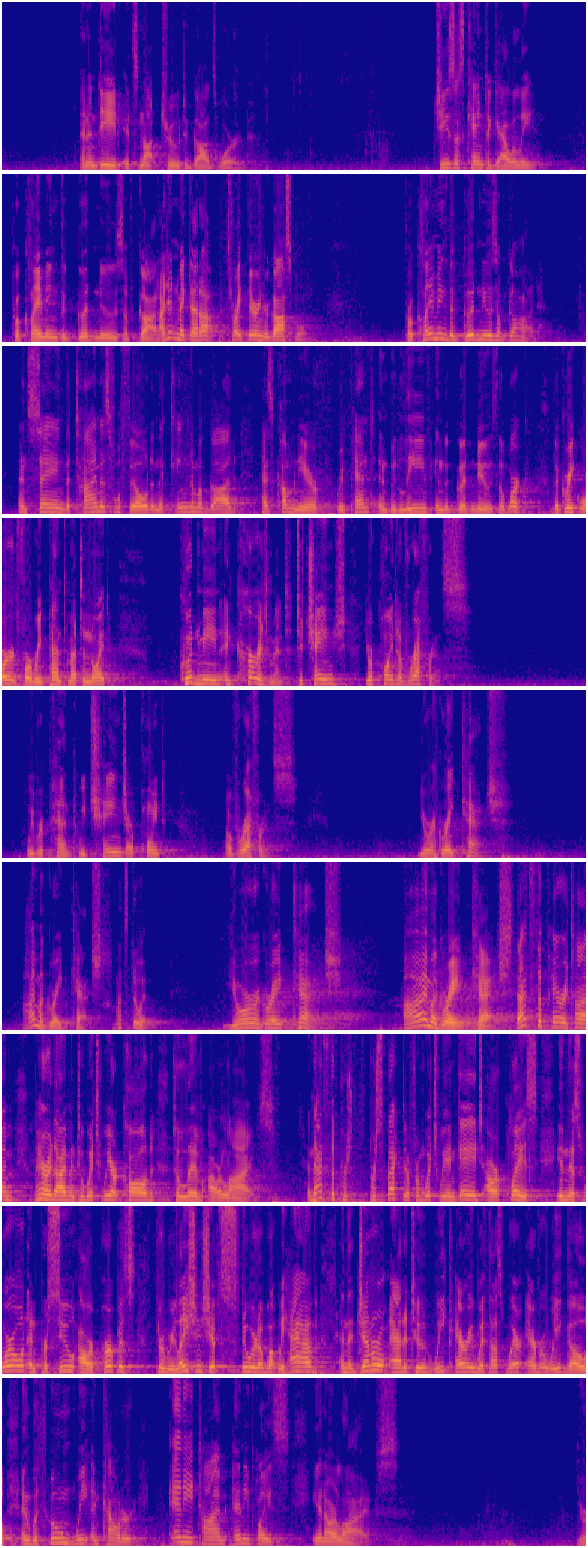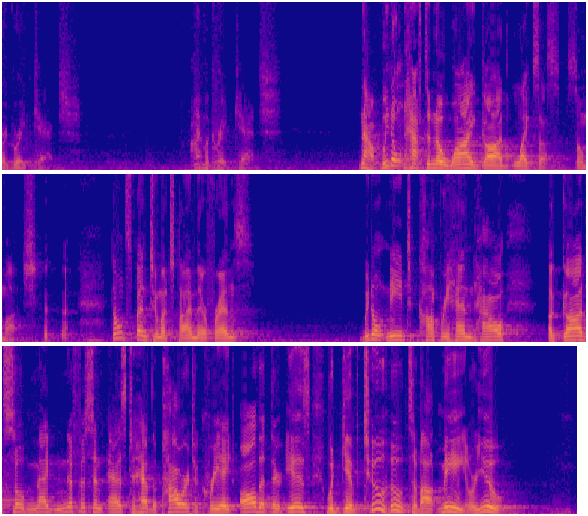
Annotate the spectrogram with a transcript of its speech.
And indeed, it's not true to God's word. Jesus came to Galilee proclaiming the good news of God. I didn't make that up, it's right there in your gospel proclaiming the good news of God and saying, The time is fulfilled and the kingdom of God has come near. Repent and believe in the good news. The work, the Greek word for repent, metanoit, could mean encouragement to change your point of reference. We repent, we change our point of reference. You're a great catch. I'm a great catch. Let's do it. You're a great catch. I'm a great catch. That's the paradigm, paradigm into which we are called to live our lives. And that's the pers- perspective from which we engage our place in this world and pursue our purpose through relationships, steward of what we have, and the general attitude we carry with us wherever we go and with whom we encounter anytime, any place in our lives. You're a great catch. I'm a great catch. Now, we don't have to know why God likes us so much Don't spend too much time there, friends. We don't need to comprehend how a God so magnificent as to have the power to create all that there is would give two hoots about me or you.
